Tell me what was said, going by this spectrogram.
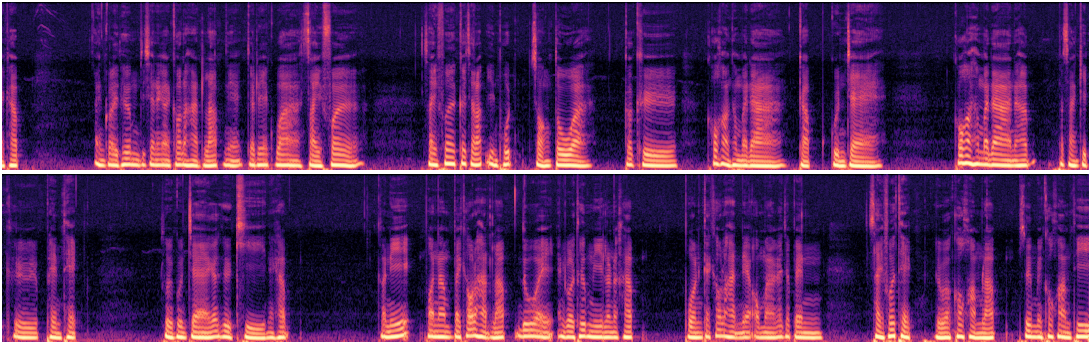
นะครับ อัลกอริทึมที่ใช้ในการเข้ารหัสลับเนี่ยจะเรียกว่า cipher ไซเฟอร์ก็จะรับอินพุต2ตัว ก็คือ ข้อความธรรมดากับกุญแจ ข้อความธรรมดานะครับ ภาษาอังกฤษคือ plain text ส่วนกุญแจก็คือ key นะครับ คราวนี้พอนำไปเข้ารหัสลับด้วยอัลกอริทึมนี้แล้วนะครับ ผลการเข้ารหัสเนี่ยออกมาก็จะเป็น ciphertext หรือว่าข้อความลับ ซึ่งเป็นข้อความที่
